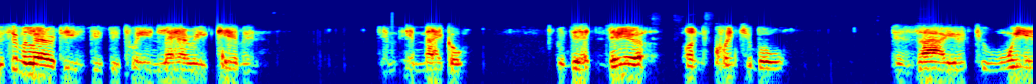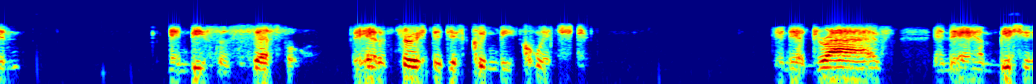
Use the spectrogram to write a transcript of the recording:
The similarities between Larry, Kevin, and, and Michael, that their unquenchable desire to win and be successful. They had a thirst that just couldn't be quenched. And their drive and their ambition.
